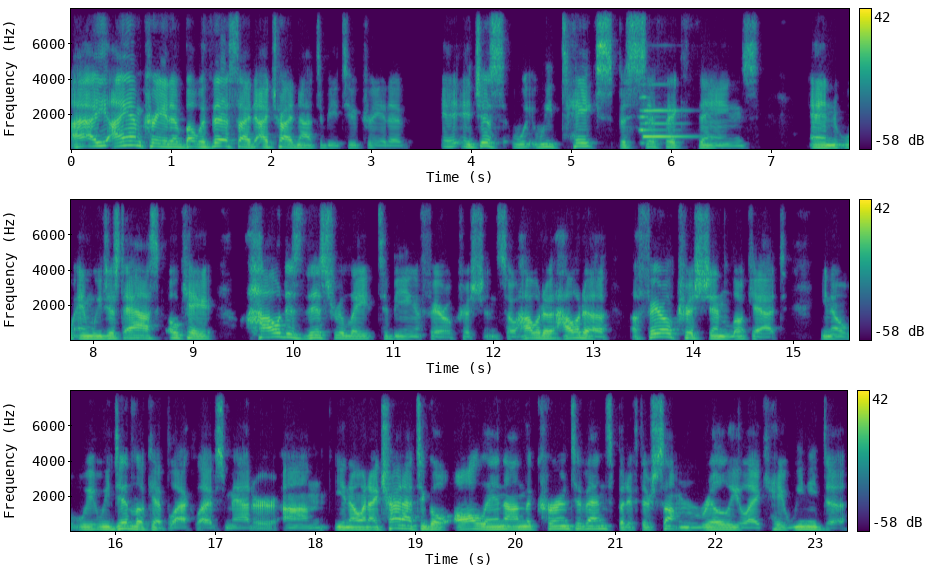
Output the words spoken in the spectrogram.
I, I am creative, but with this, I, I tried not to be too creative. It, it just, we, we take specific things and, and we just ask, okay, how does this relate to being a feral Christian? So how would a, how would a, a feral Christian look at you know, we, we did look at Black Lives Matter, um, you know, and I try not to go all in on the current events, but if there's something really like, hey, we need to,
